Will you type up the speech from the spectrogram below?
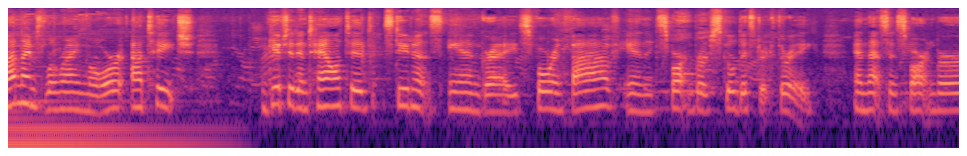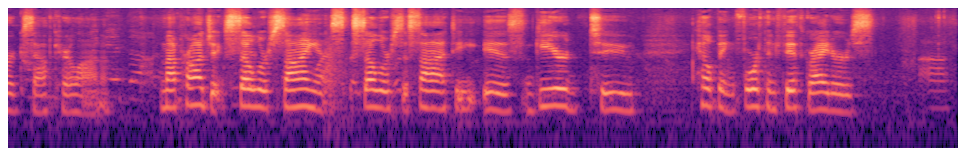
My name's Lorraine Moore. I teach gifted and talented students in grades four and five in Spartanburg School District 3, and that's in Spartanburg, South Carolina. My project, Solar Science Solar Society, is geared to helping fourth and fifth graders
